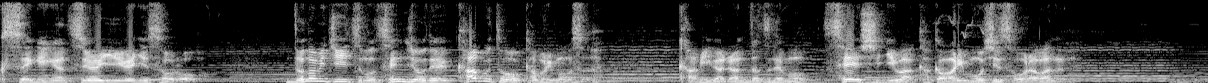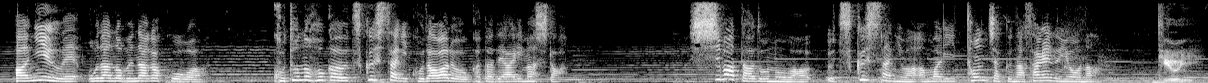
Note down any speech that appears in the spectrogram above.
癖毛が強いゆえに候どのみちいつも戦場で兜をかぶり申す髪が乱雑でも生死には関わり申し候らわぬ。兄上織田信長公はことのほか美しさにこだわるお方でありました。柴田殿は美しさにはあまり頓着なされぬような。御意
